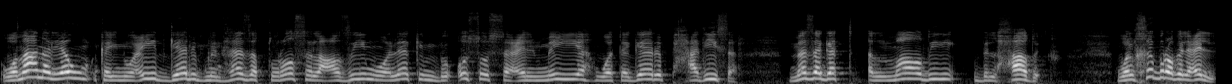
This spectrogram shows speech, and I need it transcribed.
ومعنا اليوم كي نعيد جانب من هذا التراث العظيم ولكن بأسس علمية وتجارب حديثة مزجت الماضي بالحاضر والخبرة بالعلم.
